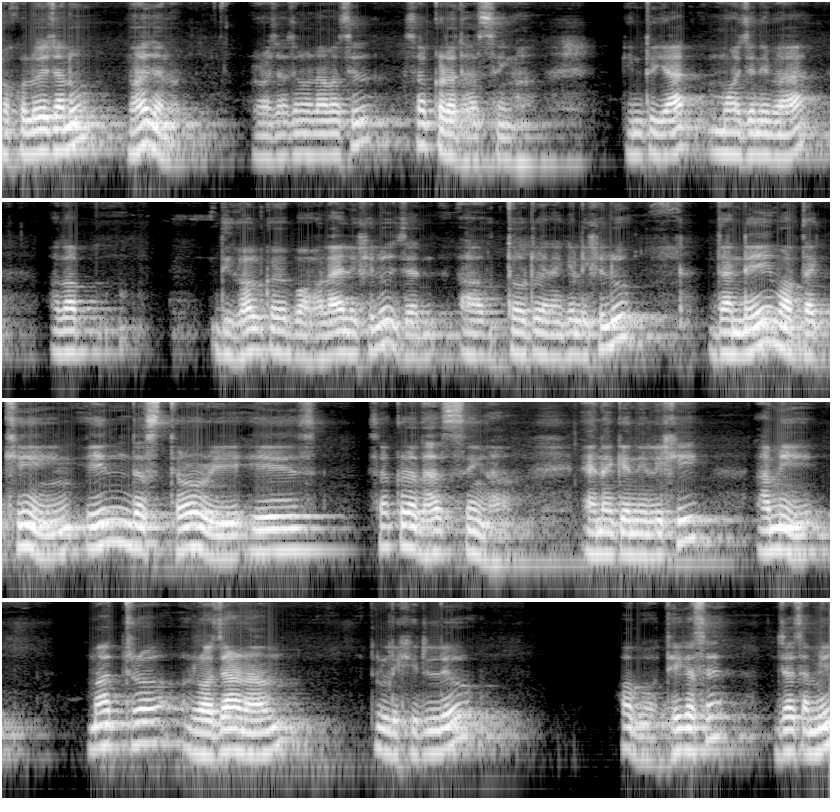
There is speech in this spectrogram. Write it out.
সকলোৱে জানো নহয় জানো? ৰজাজনৰ নাম আছিল চক্ৰধাৰ সিংহ। কিন্তু ইয়াত মই যেনিবা অলপ দীঘলকৈ বহলাই লিখিলোঁ যে উত্তৰটো এনেকৈ লিখিলোঁ the name of the king in the story is Chakradhar Singha এনেকৈ নিলিখি আমি মাত্ৰ ৰজাৰ নামটো লিখি দিলেও হ'ব। ঠিক আছে? জাষ্ট আমি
